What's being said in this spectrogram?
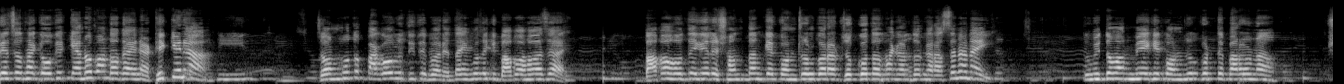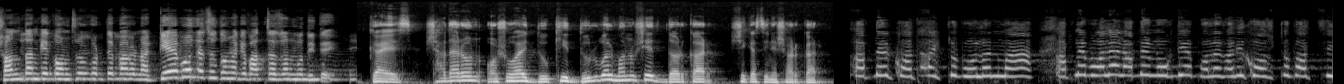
বেঁচে থাকে ওকে কেন বাধা দেয় না? ঠিক কিনা? জন্ম তো পাগল দিতে পারে তাই বলে কি বাবা হওয়া যায়? বাবা হতে গেলে সন্তানকে কন্ট্রোল করার যোগ্যতা থাকার দরকার আছে না নাই? তুমি তোমার মেয়েকে কন্ট্রোল করতে পারো না সন্তানকে কন্ট্রোল করতে পারো না কে বলেছে তোমাকে বাচ্চা জন্ম দিতে? গায়েস সাধারণ অসহায় দুঃখী দুর্বল মানুষের দরকার শেখ হাসিনা সরকার। কথা একটু বলুন মা। আপনি বলেন আপনি মুখ দিয়ে বলেন আমি কষ্ট পাচ্ছি।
